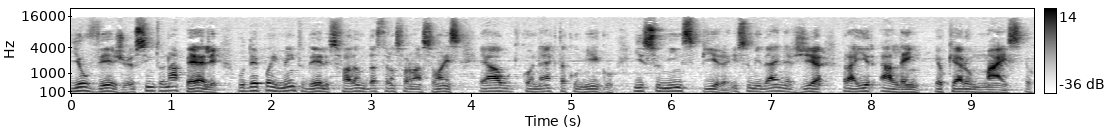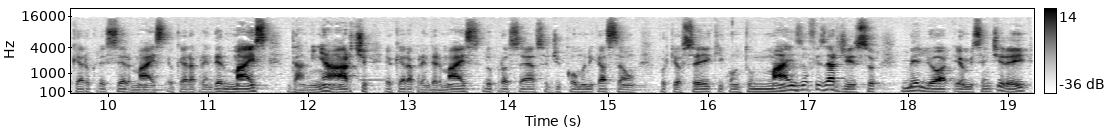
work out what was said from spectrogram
e eu vejo, eu sinto na pele o depoimento deles falando das transformações é algo que conecta comigo, isso me inspira, isso me dá energia para ir além. Eu quero mais, eu quero crescer mais, eu quero aprender mais da minha arte, eu quero aprender mais do processo de comunicação, porque eu sei que quanto mais eu fizer disso, melhor eu me sentirei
